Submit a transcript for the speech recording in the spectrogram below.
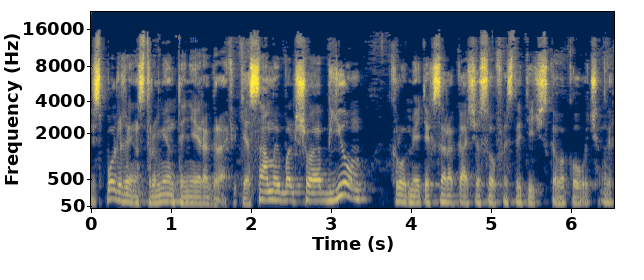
используя инструменты нейрографики. А самый большой объем кроме этих 40 часов эстетического коучинга,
